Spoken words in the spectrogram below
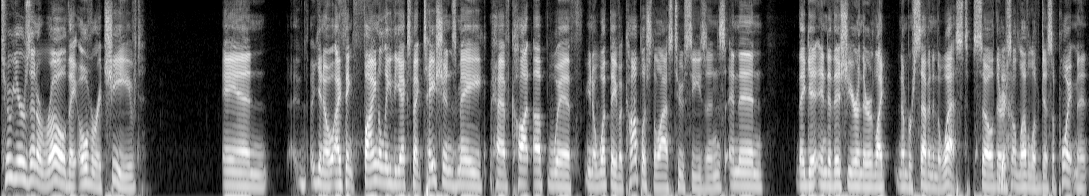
two years in a row they overachieved, and you know, I think finally the expectations may have caught up with you know what they've accomplished the last two seasons, and then they get into this year and they're like number seven in the West, so there's a level of disappointment.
